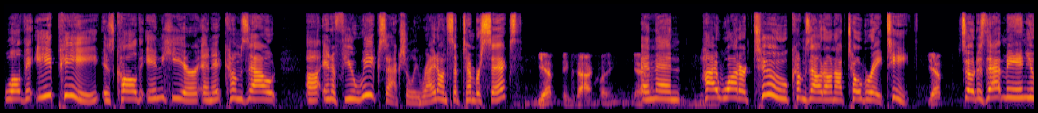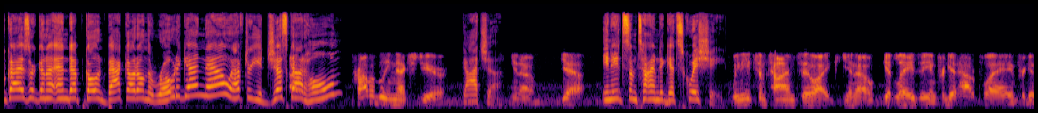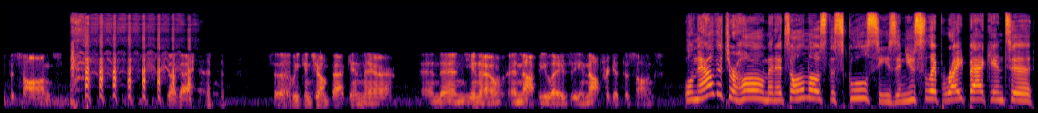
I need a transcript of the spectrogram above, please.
Well, the EP is called In Here and it comes out uh, in a few weeks, actually, right? On September 6th? Yep, exactly. Yeah. And then High Water 2 comes out on October 18th. Yep. So does that mean you guys are going to end up going back out on the road again now after you just got uh, home? Probably next year. Gotcha. You know, yeah. You need some time to get squishy. We need some time to like, you know, get lazy and forget how to play and forget the songs. so that so that we can jump back in there and then you know and not be lazy and not forget the songs. Well now that you're home and it's almost the school season you slip right back into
